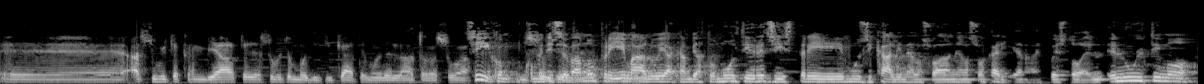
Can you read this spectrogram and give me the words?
eh, ha subito cambiato, ha subito modificato e modellato la sua. Sì, com- come dicevamo genere. prima, lui ha cambiato molti registri musicali nella sua, nella sua carriera e questo è, è l'ultimo,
